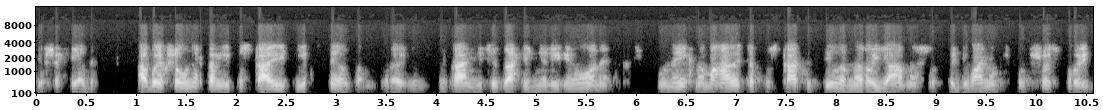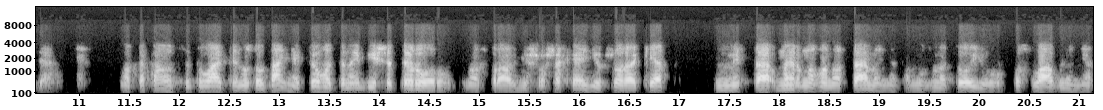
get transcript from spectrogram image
ці шахеди. Або якщо у них там і пускають їх в тил, там в центральні чи західні регіони, вони їх намагаються пускати цілими роями, що сподіванням, що щось пройде. Ось така от ситуація. Ну, завдання цього це найбільше терору, насправді, що шахедів, що ракет місця мирного населення, там з метою послаблення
